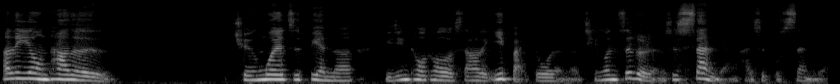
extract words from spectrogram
他利用他的权威之便呢，已经偷偷的杀了一百多人了。请问这个人是善良还是不善良？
